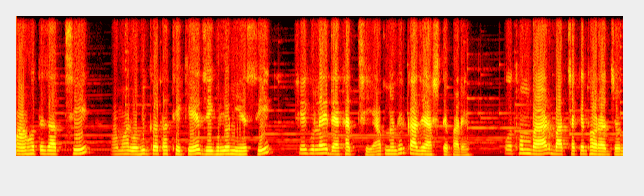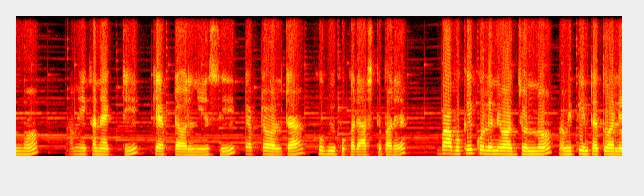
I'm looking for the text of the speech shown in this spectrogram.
মা হতে যাচ্ছি, আমার অভিজ্ঞতা থেকে যেগুলো নিয়েছি, সেগুলাই দেখাচ্ছি। আপনাদের কাজে আসতে পারে। প্রথমবার বাচ্চাকে ধরার জন্য আমি এখানে একটি ক্যাপ টাওয়াল নিয়েছি। ক্যাপ টাওয়ালটা খুবই উপকারে আসতে পারে। বাবুকে কোলে নেওয়ার জন্য আমি তিনটা তোয়ালে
